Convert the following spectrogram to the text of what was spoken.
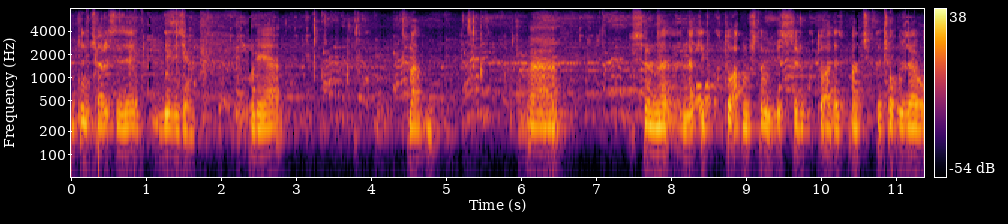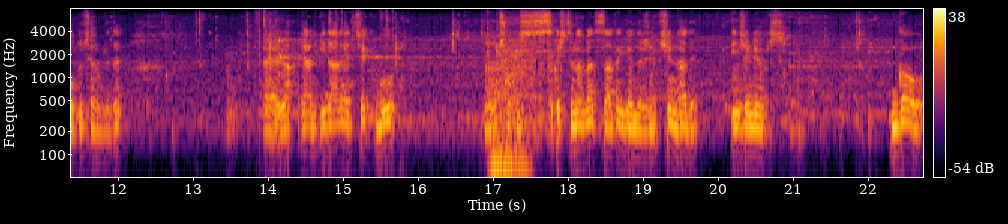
Bütün çarı size dizeceğim. Buraya bak bir sürü na- nakit kutu atmıştım. Bir sürü kutu adet çıktı. Çok güzel oldu çarım dedi. Ee, yani idare edecek bu çok sıkıştığında ben zaten göndereceğim. Şimdi hadi inceliyoruz. Go.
